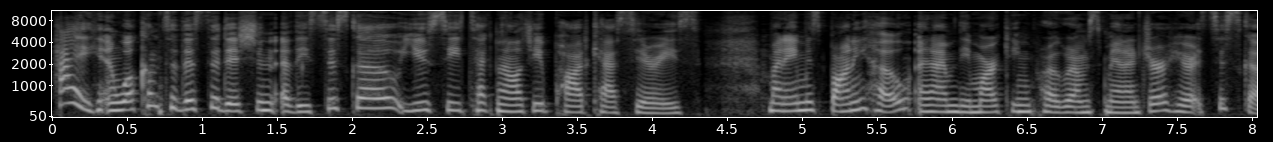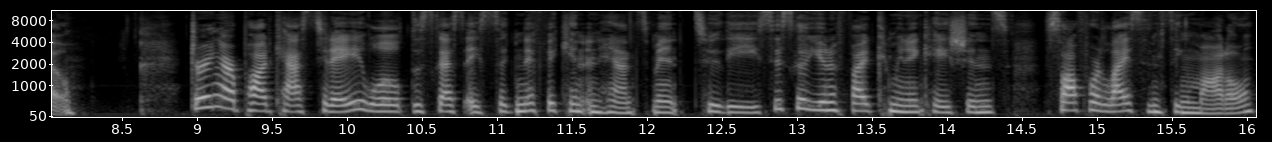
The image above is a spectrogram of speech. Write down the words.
Hi, and welcome to this edition of the Cisco UC Technology Podcast Series. My name is Bonnie Ho, and I'm the Marketing Programs Manager here at Cisco. During our podcast today, we'll discuss a significant enhancement to the Cisco Unified Communications software licensing model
